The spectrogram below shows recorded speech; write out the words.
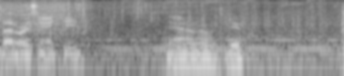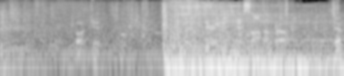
but just gonna key. Yeah, I don't know what to do. Fuck it. Carry the miss on him, bro. Yep.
